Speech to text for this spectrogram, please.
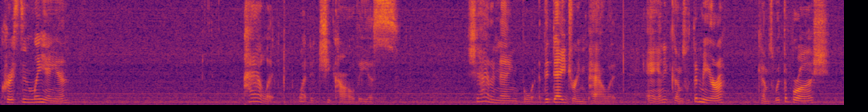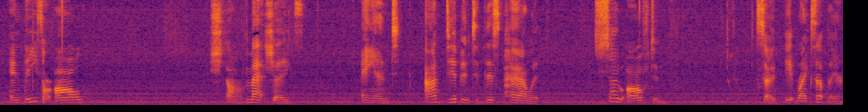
Kristen Leanne palette. What did she call this? She had a name for it. The Daydream palette. And it comes with the mirror, comes with the brush, and these are all uh, matte shades. And I dip into this palette so often. So it ranks up there.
